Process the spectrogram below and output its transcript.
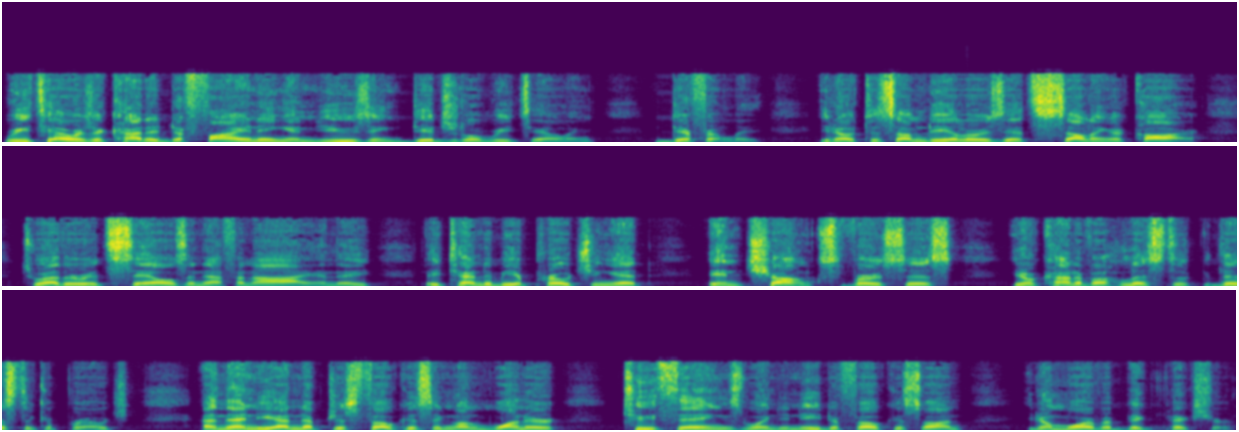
retailers are kind of defining and using digital retailing differently. You know, to some dealers, it's selling a car. To other, it's sales and F&I. And they, they tend to be approaching it in chunks versus, you know, kind of a holistic, holistic approach. And then you end up just focusing on one or two things when you need to focus on, you know, more of a big picture.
